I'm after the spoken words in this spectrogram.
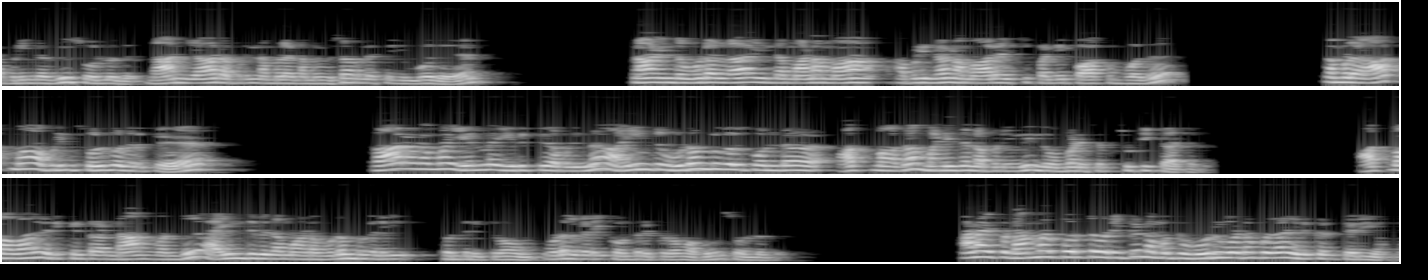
அப்படிங்கிறதையும் சொல்லுது. நான் யார் அப்படின்னு நம்மளை நம்ம விசாரணை செய்யும் போது நான் இந்த உடலா இந்த மனமா அப்படின்னா நம்ம ஆராய்ச்சி பண்ணி பார்க்கும்போது நம்மளை ஆத்மா அப்படின்னு சொல்வதற்கு காரணமா என்ன இருக்கு அப்படின்னா ஐந்து உடம்புகள் கொண்ட ஆத்மா தான் மனிதன் அப்படின்னு இந்த உபனிஷத் சுட்டி காட்டுது ஆத்மாவாக இருக்கின்ற நாம் வந்து ஐந்து விதமான உடம்புகளை கொண்டிருக்கிறோம் உடல்களை கொண்டிருக்கிறோம் அப்படின்னு சொல்லுது. ஆனா இப்ப நம்ம பொறுத்த வரைக்கும் நமக்கு ஒரு உடம்பு தான் இருக்கிறது தெரியும்.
